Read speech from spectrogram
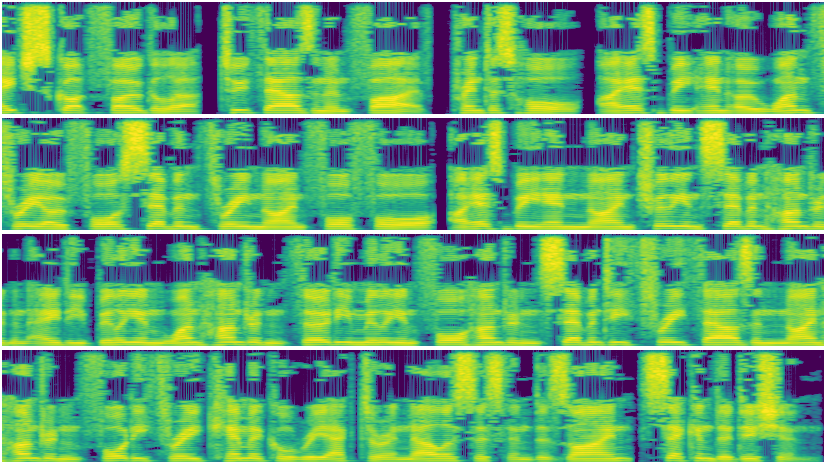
H. Scott Fogler, 2005, Prentice Hall, ISBN 0130473944, ISBN 9780130473943 Chemical Reactor Analysis and Design 2nd edition,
